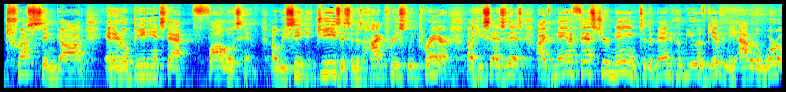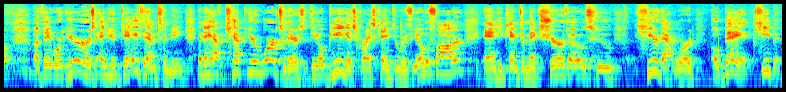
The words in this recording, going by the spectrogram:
trusts in God, and an obedience that follows him. Uh, we see Jesus in his high priestly prayer. Uh, he says this I've manifest your name to the men whom you have given me out of the world. Uh, they were yours, and you gave them to me, and they have kept your word. So there's the obedience. Christ came to reveal the Father, and he came to make sure those who hear that word obey it, keep it.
